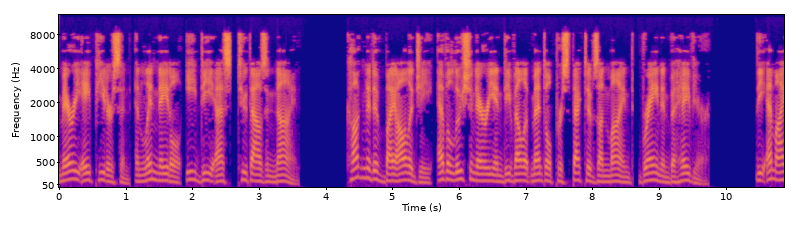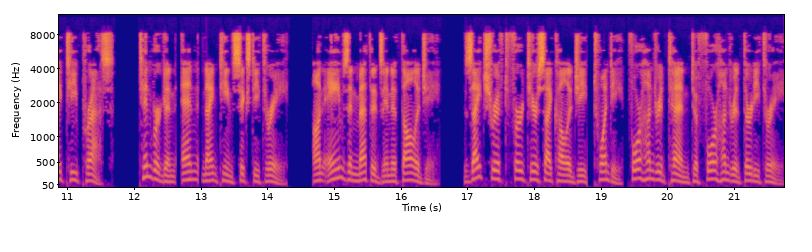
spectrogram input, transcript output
Mary A. Peterson, and Lynn Nadel, eds. 2009. Cognitive Biology, Evolutionary and Developmental Perspectives on Mind, Brain and Behavior. The MIT Press. Tinbergen, N. 1963. On Aims and Methods in Ethology. Zeitschrift für Tierpsychologie, 20, 410–433.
